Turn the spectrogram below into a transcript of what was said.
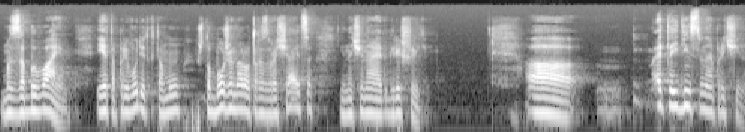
мы забываем. И это приводит к тому, что Божий народ развращается и начинает грешить. А, это единственная причина.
